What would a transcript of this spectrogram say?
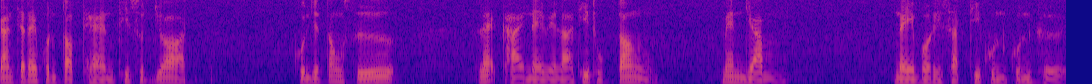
การจะได้ผลตอบแทนที่สุดยอด คุณจะต้องซื้อ และขายในเวลาที่ถูกต้องแม่นยำในบริษัทที่คุณคุ้นเคย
